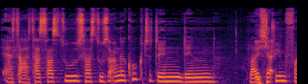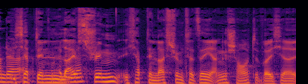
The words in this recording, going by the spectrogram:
erst hast, hast du es hast du's angeguckt, den, den Livestream ich, von der. Ich habe den? Livestream, ich habe den Livestream tatsächlich angeschaut, weil ich ja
